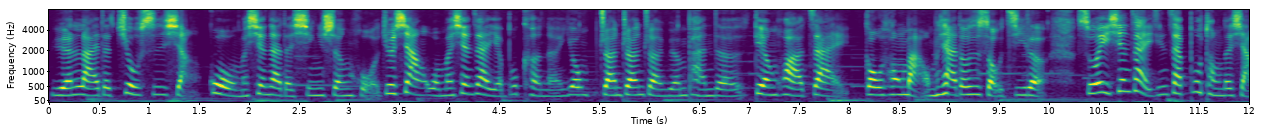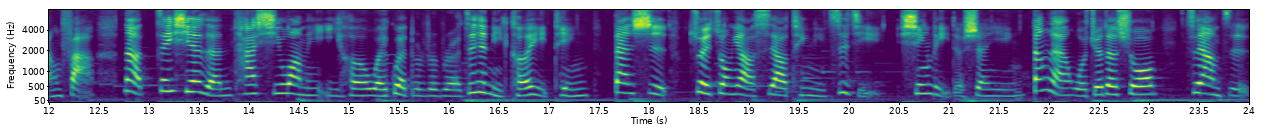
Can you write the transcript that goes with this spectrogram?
原来的旧思想过我们现在的新生活。就像我们现在也不可能用转转转圆盘的电话在沟通嘛，我们现在都是手机了，所以现在已经在不同的想法。那这些人他希望你以和为贵，不不不，这些你可以听，但是最重要是要听你自己。心里的声音，当然，我觉得说这样子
